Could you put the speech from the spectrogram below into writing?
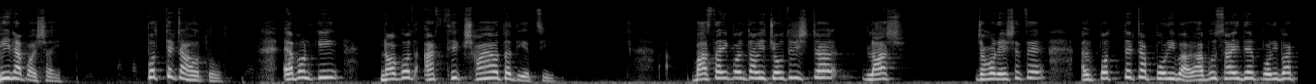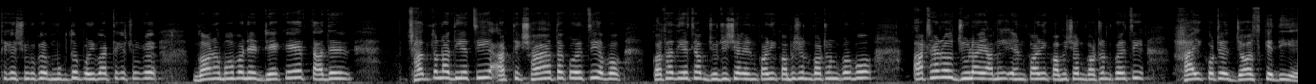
বিনা পয়সায়। প্রত্যেকটা আহত। এমনকি নগদ আর্থিক সহায়তা দিয়েছি। পাঁচ তারিখ পর্যন্ত আমি চৌত্রিশটা লাশ যখন এসেছে, আমি প্রত্যেকটা পরিবার, আবু সাইদের পরিবার থেকে শুরু করে মুগ্ধ পরিবার থেকে শুরু করে গণভবনে ডেকে তাদের সান্ত্বনা দিয়েছি, আর্থিক সহায়তা করেছি এবং কথা দিয়েছিলাম জুডিশিয়াল এনকোয়ারি কমিশন গঠন করব। আঠারো জুলাই আমি এনকোয়ারি কমিশন গঠন করেছি হাইকোর্টের জজকে দিয়ে।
